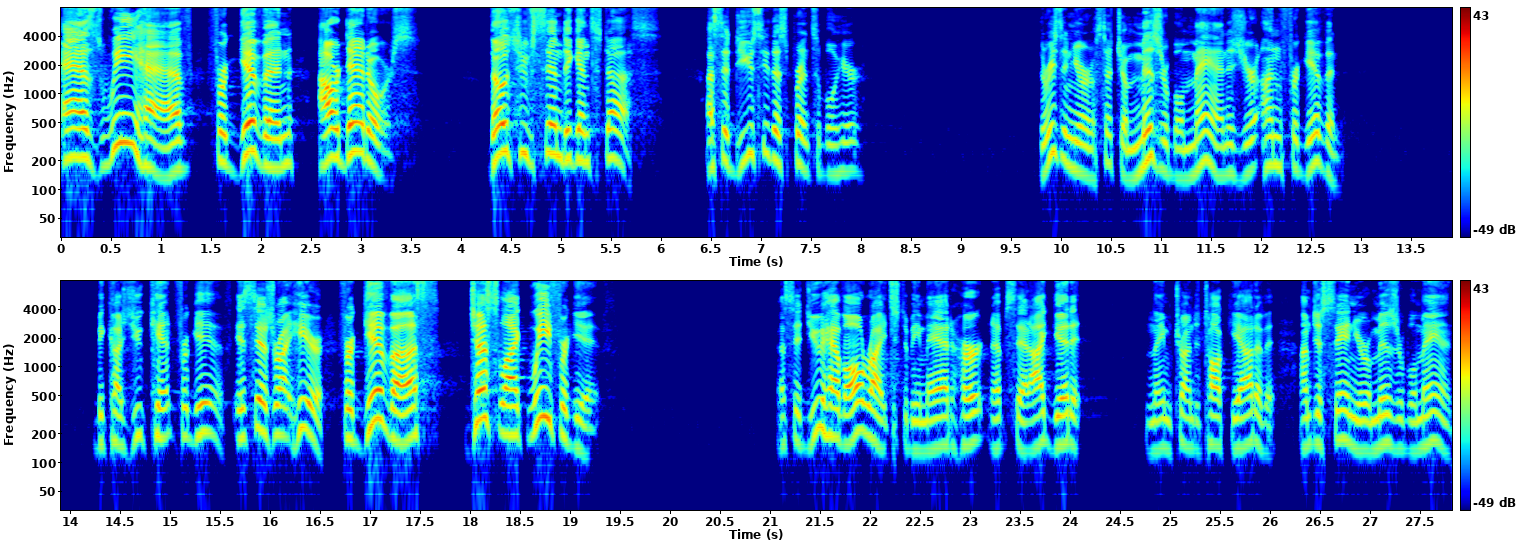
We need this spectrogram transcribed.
as we have forgiven our debtors, those who've sinned against us. I said, Do you see this principle here? The reason you're such a miserable man is you're unforgiven because you can't forgive. It says right here, forgive us just like we forgive. I said, You have all rights to be mad, hurt, and upset. I get it. I'm not even trying to talk you out of it. I'm just saying you're a miserable man.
